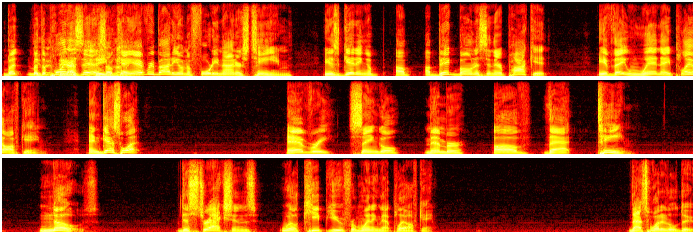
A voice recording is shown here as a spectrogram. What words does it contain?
But but Yeah, the point is this, okay? mean. Everybody on the 49ers team is getting a, a, a big bonus in their pocket if they win a playoff game. And guess what? Every single member of that team knows distractions will keep you from winning that playoff game. That's what it'll do.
